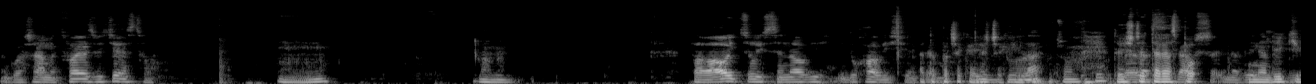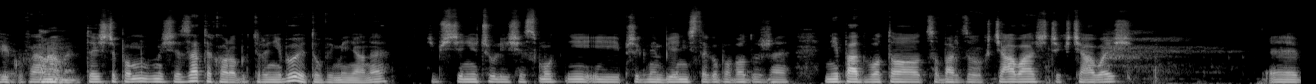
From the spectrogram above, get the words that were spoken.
Ogłaszamy Twoje zwycięstwo. Mhm. Amen. Chwała Ojcu i Synowi i Duchowi A Świętemu. to poczekaj jeszcze chwilę. Na początku. To jeszcze teraz po, zawsze i na wieki, na wieki wieków. Amen. Amen. To jeszcze pomódlmy się za te choroby, które nie były tu wymienione, żebyście nie czuli się smutni i przygnębieni z tego powodu, że nie padło to, co bardzo chciałaś czy chciałeś. E,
